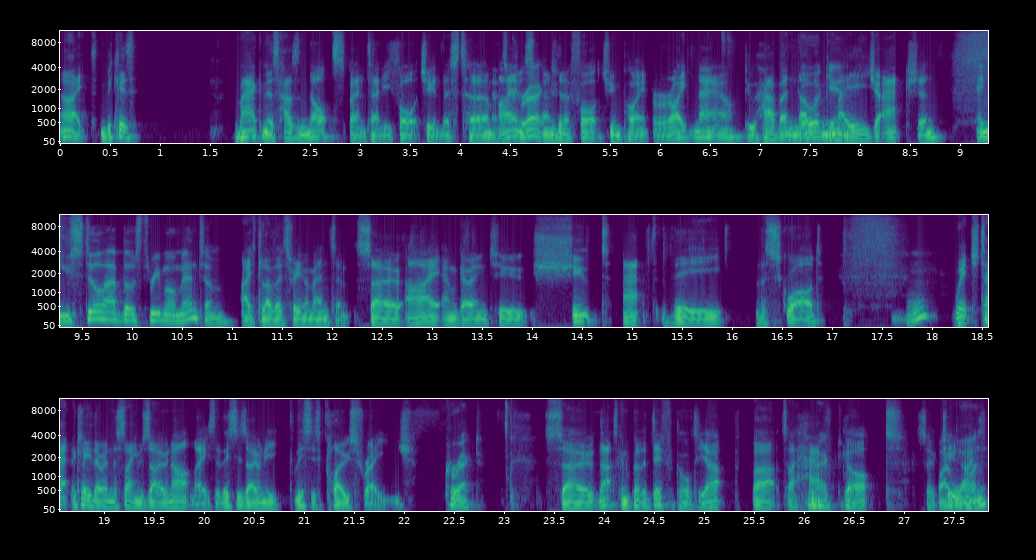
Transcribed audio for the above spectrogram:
All right, because Magnus has not spent any fortune this term. That's I am correct. spending a fortune point right now to have another major action. and you still have those three momentum. I still have those three momentum. So I am going to shoot at the the squad, Hmm? which technically they're in the same zone, aren't they? So this is only this is close range. Correct. So that's going to put the difficulty up. But I have Correct. got so By two one. dice.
